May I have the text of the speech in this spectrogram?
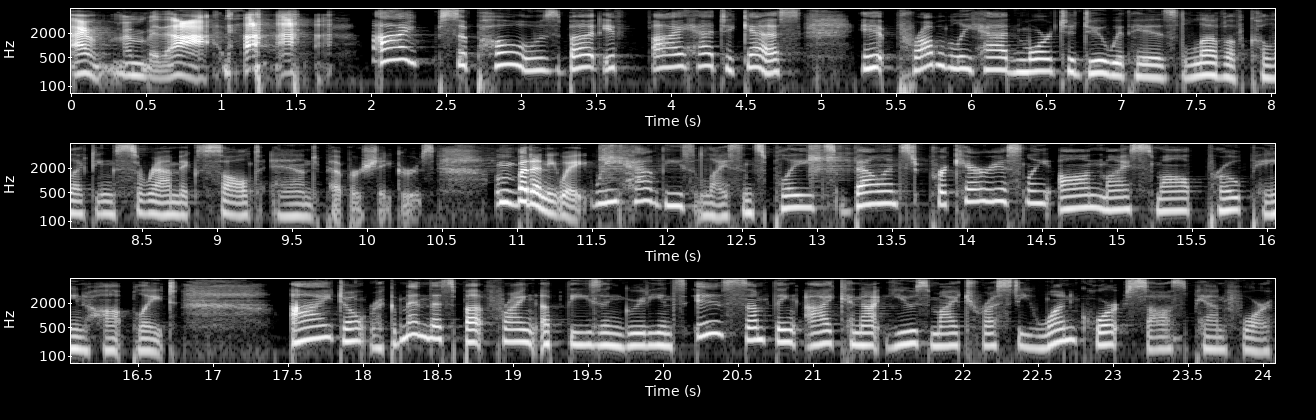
I remember that. I suppose, but if I had to guess, it probably had more to do with his love of collecting ceramic salt and pepper shakers. But anyway, we have these license plates balanced precariously on my small propane hot plate. I don't recommend this, but frying up these ingredients is something I cannot use my trusty one quart saucepan for.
